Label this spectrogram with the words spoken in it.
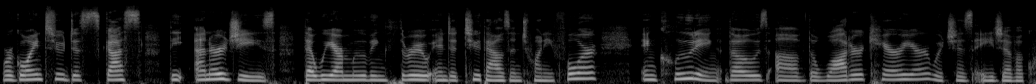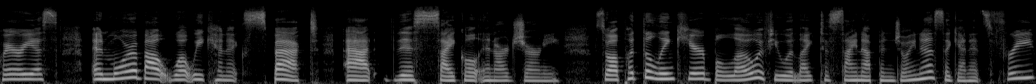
We're going to discuss the energies that we are moving through into 2024, including those of the water carrier, which is Age of Aquarius, and more about what we can expect at this cycle in our journey. So I'll put the link here below if you would like to sign up and join us. Again, it's free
